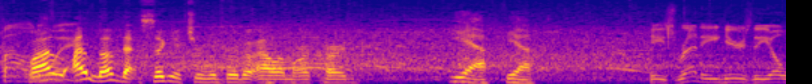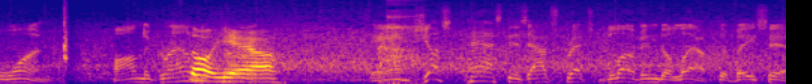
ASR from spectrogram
Fouled Well, away. I, I love that signature Roberto Alomar card. Yeah, yeah. He's ready. Here's the 0-1. On the ground. Oh yeah. And just past his outstretched glove into left, a base hit.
